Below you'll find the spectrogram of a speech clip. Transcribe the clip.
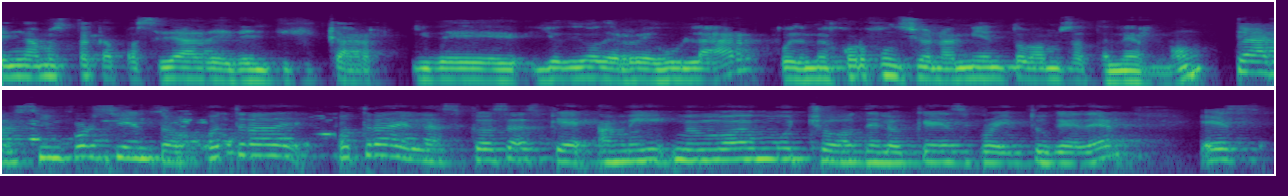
tengamos esta capacidad de identificar y de, yo digo, de regular, pues mejor funcionamiento vamos a tener, ¿no? Claro, 100%. Otra de, otra de las cosas que a mí me mueve mucho de lo que es Break Together es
